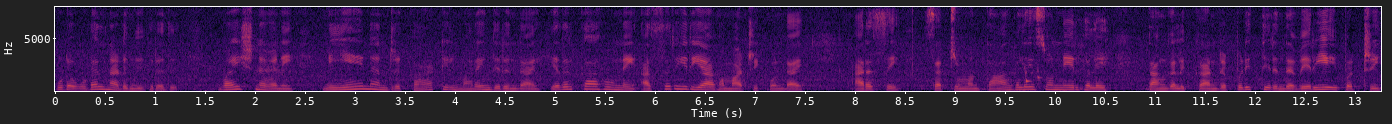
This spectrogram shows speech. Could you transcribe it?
கூட உடல் நடுங்குகிறது. வைஷ்ணவனே நீ ஏன் அன்று காட்டில் மறைந்திருந்தாய்? எதற்காக உன்னை அசரீரியாக மாற்றிக் கொண்டாய்? அரசே சற்று முன் தாங்களே சொன்னீர்களே தங்களுக்கு அன்று பிடித்திருந்த வெறியைப் பற்றி.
